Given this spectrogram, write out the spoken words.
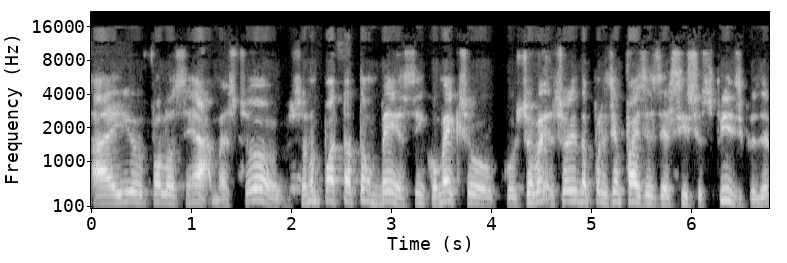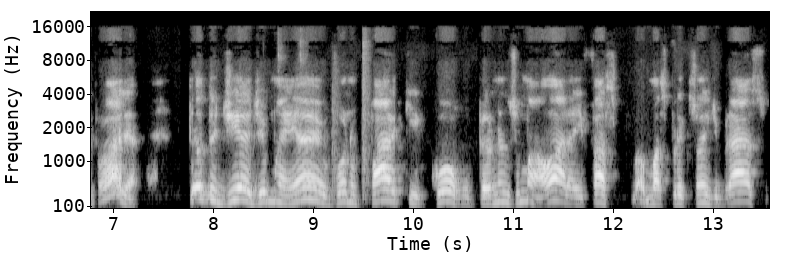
Aí eu falou assim: ah, mas o senhor, o senhor não pode estar tão bem assim, como é que o senhor, o senhor, o senhor ainda, por exemplo, faz exercícios físicos? Ele falou: olha, todo dia de manhã eu vou no parque, corro pelo menos uma hora e faço umas flexões de braço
